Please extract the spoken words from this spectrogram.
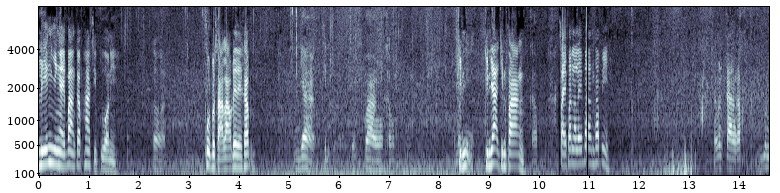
เลี้ยงยังไงบ้างครับห้าสิบตัวนี่ ก็พูดภาษาลาวได้เลยครับ กินหญ้ากินเก็บฟางครับ กินกินหญ้ากินฟางครับใส่พันธุ์อะไรบ้างครับนี่แล้วมันกลางครับ มัน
